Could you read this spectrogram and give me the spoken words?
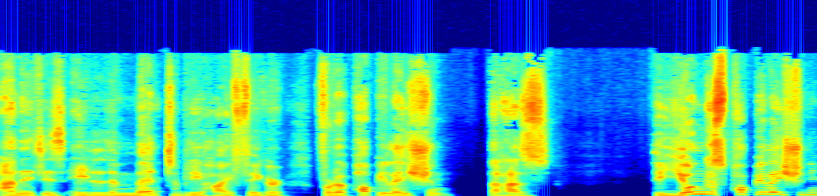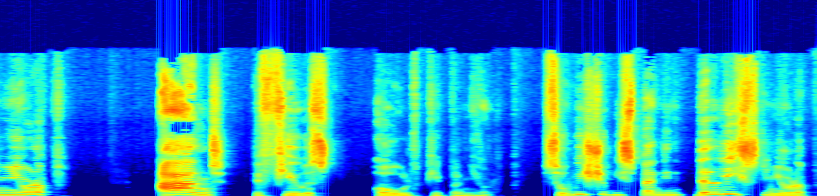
And it is a lamentably high figure for a population that has the youngest population in Europe and the fewest old people in Europe. So we should be spending the least in Europe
